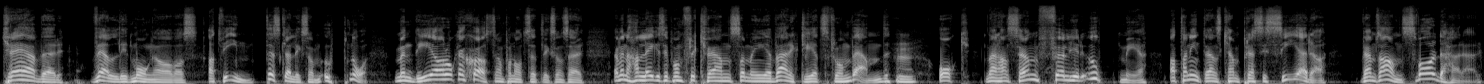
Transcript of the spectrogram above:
kräver väldigt många av oss att vi inte ska liksom uppnå. Men det har Håkan Sjöstrand på något sätt, liksom så här, jag menar, han lägger sig på en frekvens som är verklighetsfrånvänd. Mm. Och när han sen följer upp med att han inte ens kan precisera vems ansvar det här är.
